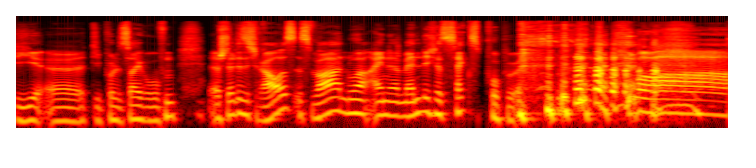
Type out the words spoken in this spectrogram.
die, äh, die Polizei gerufen. Äh, stellte sich raus, es war nur eine männliche Sexpuppe. Oh.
